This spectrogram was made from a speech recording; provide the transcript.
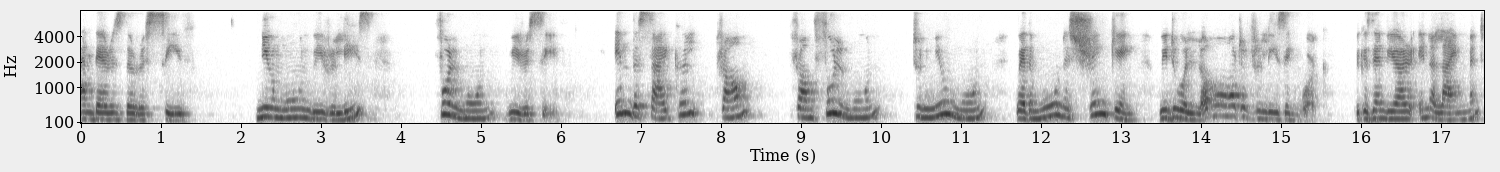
and there is the receive. New moon we release, full moon we receive. In the cycle from, from full moon to new moon, where the moon is shrinking, we do a lot of releasing work because then we are in alignment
